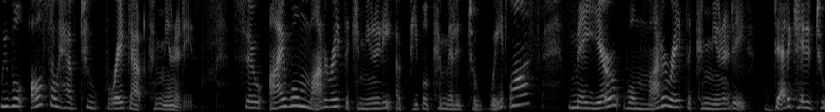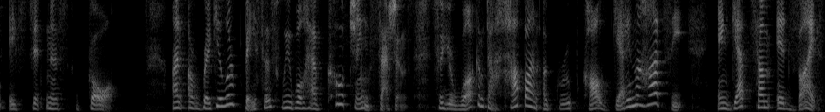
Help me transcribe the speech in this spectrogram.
We will also have two breakout communities. So I will moderate the community of people committed to weight loss. Meir will moderate the community dedicated to a fitness goal. On a regular basis, we will have coaching sessions. So you're welcome to hop on a group called Get in the Hot Seat and get some advice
